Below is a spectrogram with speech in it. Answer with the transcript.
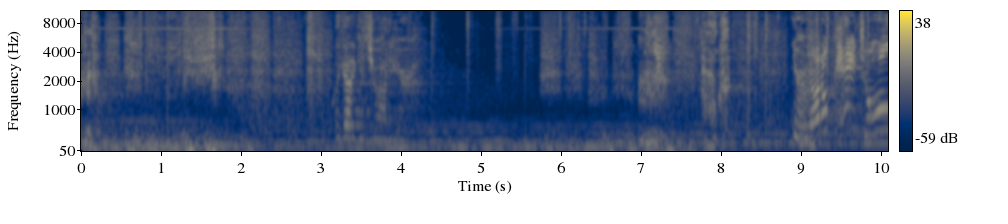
We gotta get you out of here. I'm okay. You're not okay, Joel!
